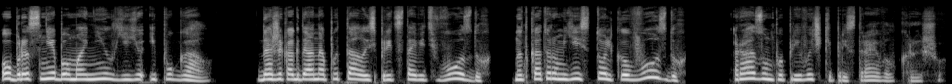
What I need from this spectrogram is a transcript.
Образ неба манил ее и пугал. Даже когда она пыталась представить воздух, над которым есть только воздух, разум по привычке пристраивал крышу.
